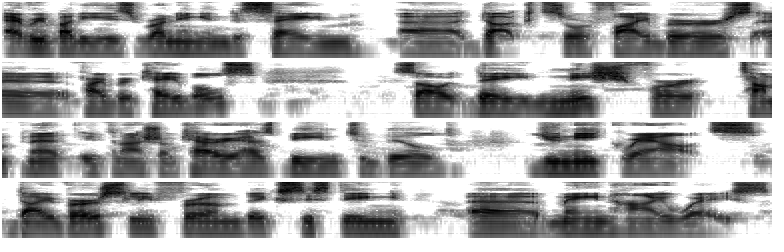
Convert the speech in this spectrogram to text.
everybody is running in the same uh, ducts or fibers uh, fiber cables so the niche for tampnet international carrier has been to build unique routes diversely from the existing uh, main highways.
